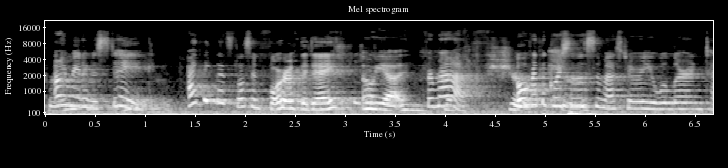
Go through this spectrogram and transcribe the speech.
brain? I made a mistake. I think that's lesson four of the day. Oh yeah. For math. Sure. Over the course sure. of the semester, you will learn to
